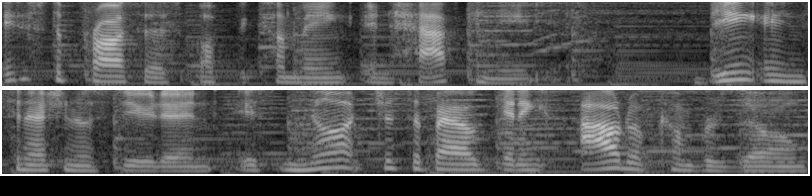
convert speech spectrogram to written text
it is the process of becoming a half Canadian. Being an international student is not just about getting out of comfort zone,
